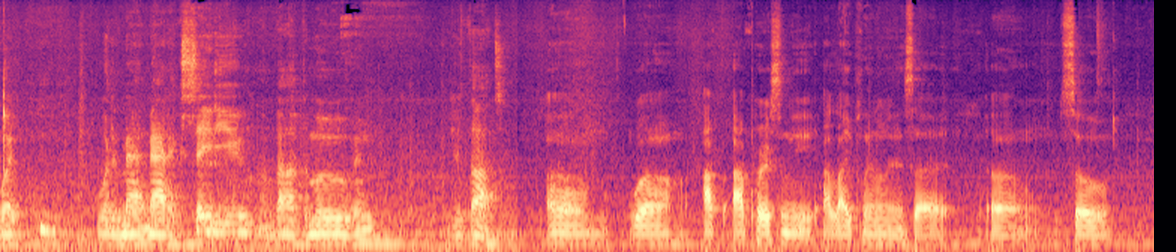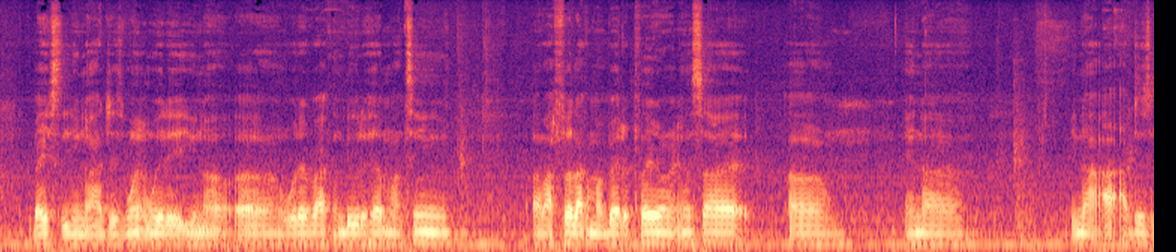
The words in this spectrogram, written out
What what did Matt Mattox say to you about the move and your thoughts? Um, well, I, I, personally I like playing on the inside. Um, so basically, you know, I just went with it. You know, uh, whatever I can do to help my team. Um, I feel like I'm a better player on the inside, um, and uh, you know, I, I just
